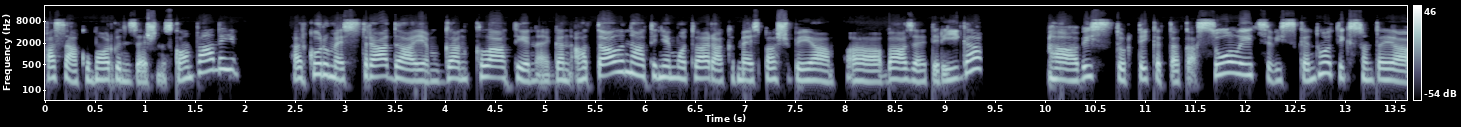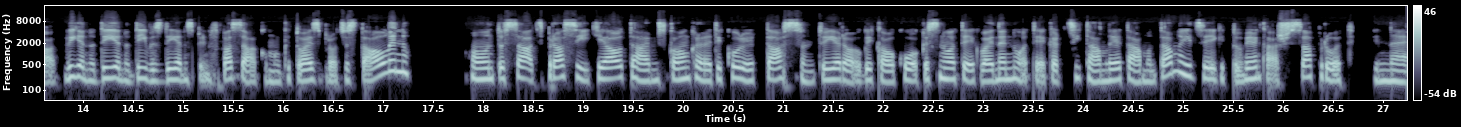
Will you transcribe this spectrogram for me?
pasākumu organizēšanas kompānija, ar kuru mēs strādājam gan klātienē, gan attālināti, ņemot vērā, ka mēs paši bijām bāzēti Rīgā. Viss tur tika tā kā solīts, viss, ka notiks, un tajā vienu dienu, divas dienas pirms pasākuma, kad tu aizbrauc uz Tallinu, un tu sāc prasīt jautājumus konkrēti, kur ir tas, un tu ieraugi kaut ko, kas notiek vai nenotiek ar citām lietām un tam līdzīgi, tu vienkārši saproti, nē,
